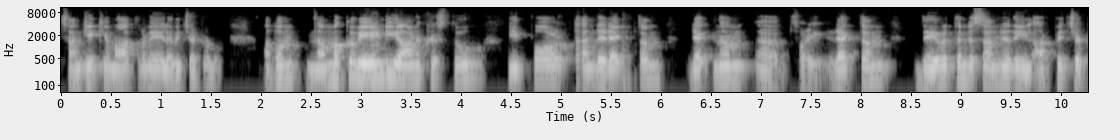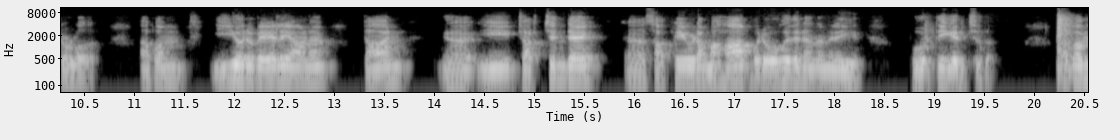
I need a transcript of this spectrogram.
സംഖ്യയ്ക്ക് മാത്രമേ ലഭിച്ചിട്ടുള്ളൂ. അപ്പം നമുക്ക് വേണ്ടിയാണ് ക്രിസ്തു ഇപ്പോൾ തന്റെ രക്തം രക്തം സോറി രക്തം ദൈവത്തിന്റെ സന്നിധിയിൽ അർപ്പിച്ചിട്ടുള്ളത്. അപ്പം ഈ ഒരു വേലയാണ് താൻ ഈ ചർച്ചിന്റെ സഭയുടെ മഹാപുരോഹിതൻ എന്ന നിലയിൽ പൂർത്തീകരിച്ചത്. അപ്പം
